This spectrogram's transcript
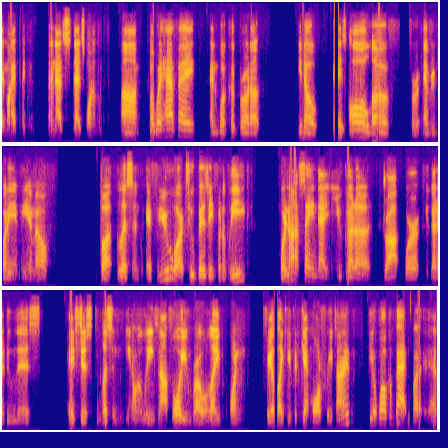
in my opinion, and that's that's one of them. Um, but with Hefe and what Cook brought up, you know, it's all love for everybody in PML. But listen, if you are too busy for the league, we're not saying that you gotta drop work, you gotta do this. It's just listen, you know, the league's not for you, bro. Like when you feel like you could get more free time, you're welcome back. But as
